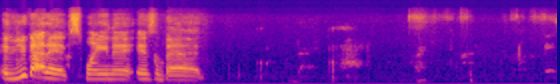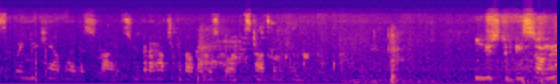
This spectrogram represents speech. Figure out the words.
if you gotta explain it, it's a bad. Basically, you can't win this fight, so you're gonna have to give up on this girl because Todd's gonna kill her. You used to be so nice.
